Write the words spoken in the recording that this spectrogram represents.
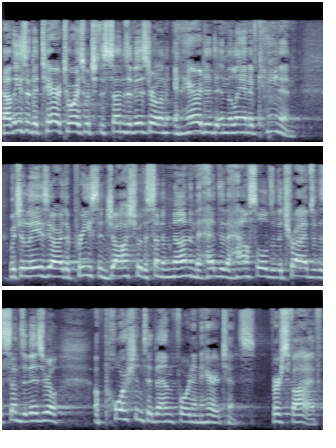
Now, these are the territories which the sons of Israel inherited in the land of Canaan which Eleazar the priest and Joshua the son of Nun and the heads of the households of the tribes of the sons of Israel apportioned to them for an inheritance. Verse 5.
